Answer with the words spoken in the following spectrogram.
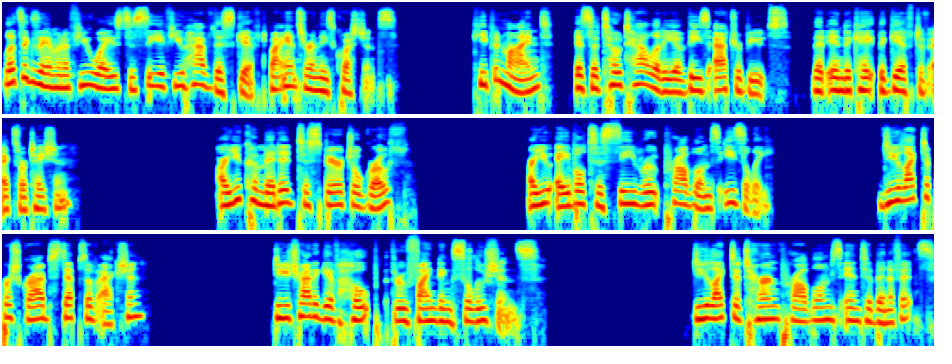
let's examine a few ways to see if you have this gift by answering these questions. Keep in mind, it's a totality of these attributes that indicate the gift of exhortation. Are you committed to spiritual growth? Are you able to see root problems easily? Do you like to prescribe steps of action? Do you try to give hope through finding solutions? Do you like to turn problems into benefits?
